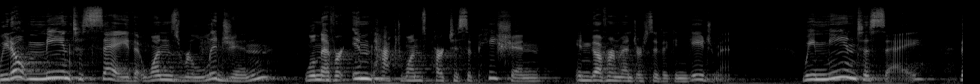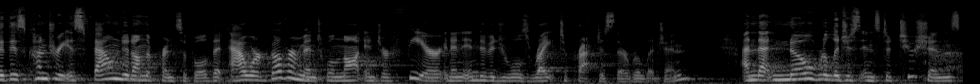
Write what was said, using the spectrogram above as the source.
We don't mean to say that one's religion will never impact one's participation in government or civic engagement. We mean to say that this country is founded on the principle that our government will not interfere in an individual's right to practice their religion, and that no religious institutions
